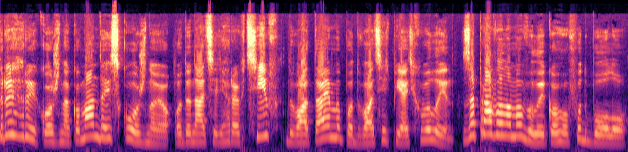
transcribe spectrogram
Три гри кожна команда із кожною. 11 гравців, два тайми по 25 хвилин. За правилами великого футболу.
